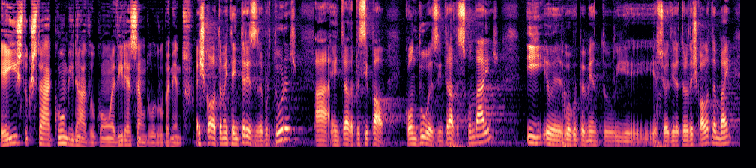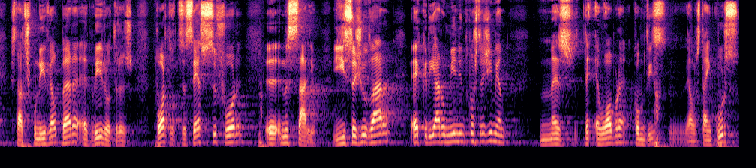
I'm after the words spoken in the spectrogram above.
É isto que está combinado com a direção do agrupamento. A escola também tem três aberturas. Há a entrada principal com duas entradas secundárias e uh, o agrupamento e, e, a senhora diretora da escola também está disponível para abrir outras portas, outros acessos, se for uh, necessário. E isso ajudar a criar o um mínimo de constrangimento. Mas a obra, como disse, ela está em curso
